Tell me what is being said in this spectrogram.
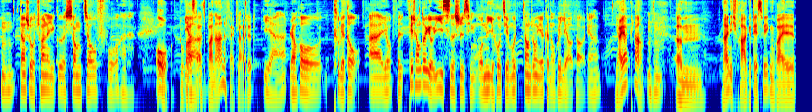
嗯哼，当时我穿了一个香蕉服， Oh, du warst Ja. als Banane verkleidet? 呀，然后特别逗啊，有非非常多有意思的事情，我们以后节目当中也可能会聊到呀。 Ja, ja, klar. 嗯哼， Ähm, nein, ich frage deswegen, weil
